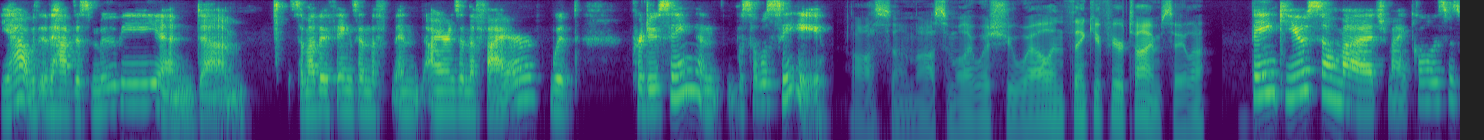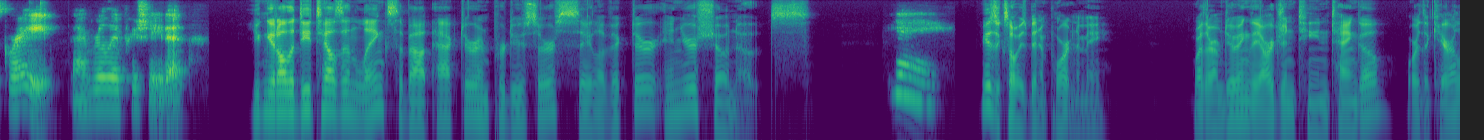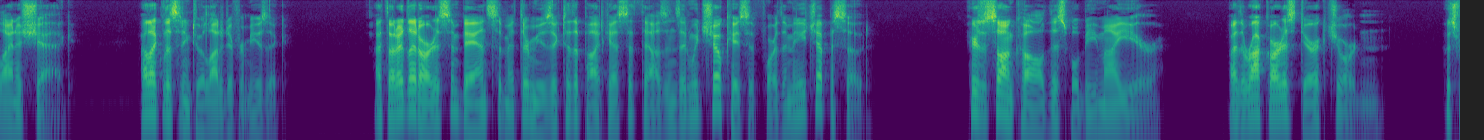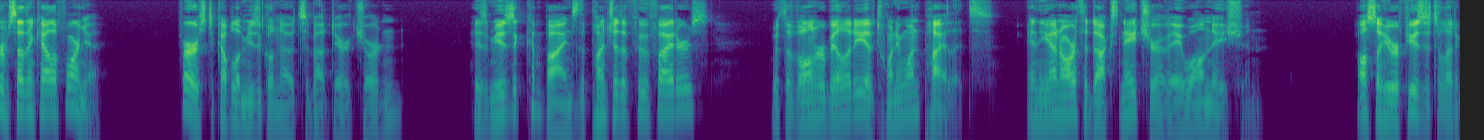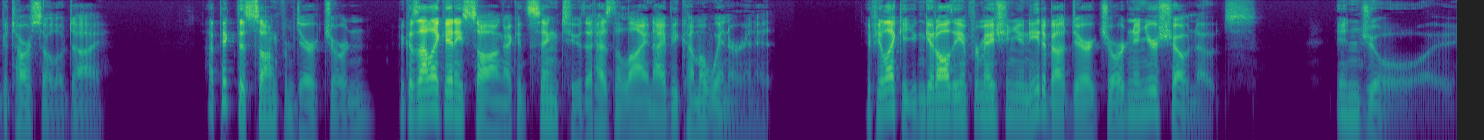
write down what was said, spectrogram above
yeah, we have this movie and um, some other things in the in irons in the fire with producing, and so we'll see. Awesome. Awesome. Well, I wish you well and thank you for your time, Selah. Thank you so much, Michael. This was great. I really appreciate it. You can get all the details and links about actor and producer Selah Victor in your show notes. Yay. Music's always been important to me. Whether I'm doing the Argentine tango or the Carolina shag, I like listening to a lot of different music. I thought I'd let artists and bands submit their music to the podcast of thousands and we'd showcase it for them in each episode. Here's a song called This Will Be My Year by the rock artist Derek Jordan, who's from Southern California. First, a couple of musical notes about Derek Jordan. His music combines the punch of the Foo Fighters with the vulnerability of 21 Pilots and the unorthodox nature of AWOL Nation. Also, he refuses to let a guitar solo die. I picked this song from Derek Jordan because I like any song I can sing to that has the line I become a winner in it. If you like it, you can get all the information you need about Derek Jordan in your show notes. Enjoy.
